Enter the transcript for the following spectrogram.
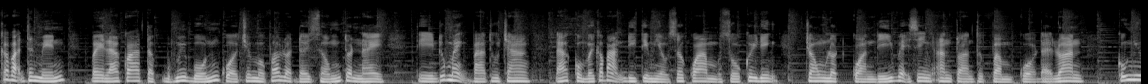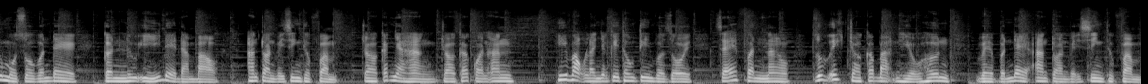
Các bạn thân mến, vậy là qua tập 44 của chuyên mục pháp luật đời sống tuần này thì Đức Mạnh và Thu Trang đã cùng với các bạn đi tìm hiểu sơ qua một số quy định trong luật quản lý vệ sinh an toàn thực phẩm của Đài Loan cũng như một số vấn đề cần lưu ý để đảm bảo an toàn vệ sinh thực phẩm cho các nhà hàng, cho các quán ăn. Hy vọng là những cái thông tin vừa rồi sẽ phần nào giúp ích cho các bạn hiểu hơn về vấn đề an toàn vệ sinh thực phẩm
